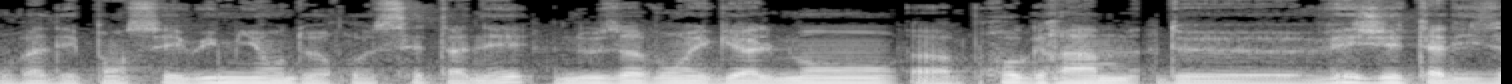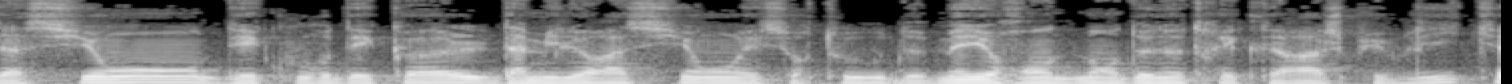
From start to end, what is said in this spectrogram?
On va dépenser 8 millions d'euros cette année. Nous avons également un programme de végétalisation, des cours d'école, d'amélioration et surtout de meilleur rendement de notre éclairage public.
